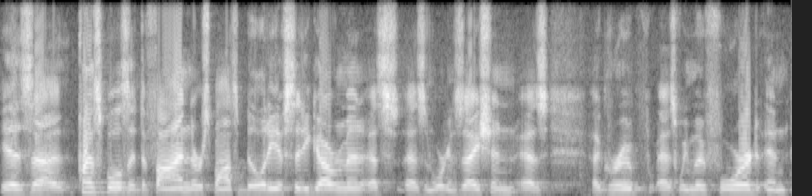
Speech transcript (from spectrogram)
is uh, principles that define the responsibility of city government as, as an organization, as a group, as we move forward and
